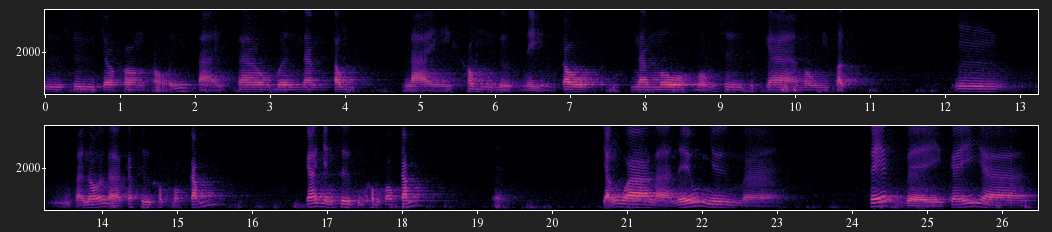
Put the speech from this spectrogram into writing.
thưa sư cho con hỏi tại sao bên Nam Tông lại không được niệm câu Nam Mô Bổn Sư Thích Ca Mâu Ni Phật uhm, phải nói là các sư không có cấm cá nhân sư cũng không có cấm à. chẳng qua là nếu như mà xét về cái uh,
